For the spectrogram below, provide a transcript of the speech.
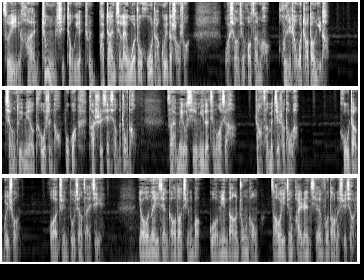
醉汉正是周艳春，他站起来握住胡掌柜的手说：“我相信黄三毛会让我找到你的。江对面有特务渗透，不过他事先想的周到，在没有泄密的情况下，让咱们接上头了。”胡掌柜说：“我军渡江在即，有内线搞到情报，国民党中统早已经派人潜伏到了学校里。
